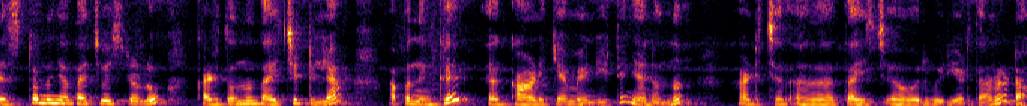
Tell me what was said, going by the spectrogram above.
ജസ്റ്റ് ഒന്ന് ഞാൻ തയ്ച്ച് വെച്ചിട്ടുള്ളൂ. കഴുത്തൊന്നും തയ്ച്ചിട്ടില്ല. അപ്പോൾ നിങ്ങൾക്ക് കാണിക്കാൻ വേണ്ടിയിട്ട് ഞാനൊന്ന് അടിച്ച തയ്ച്ച് ഒരു വീഡിയോ എടുത്താണ് കേട്ടോ.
